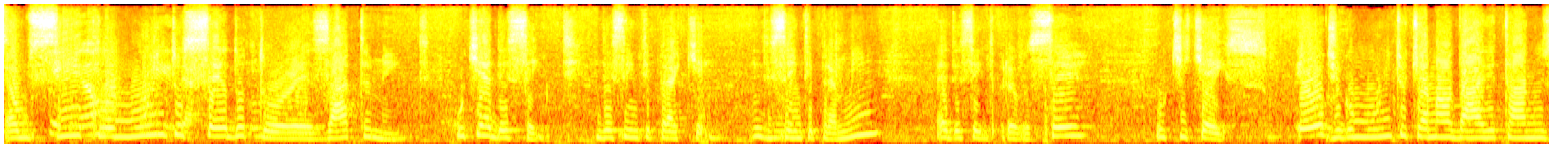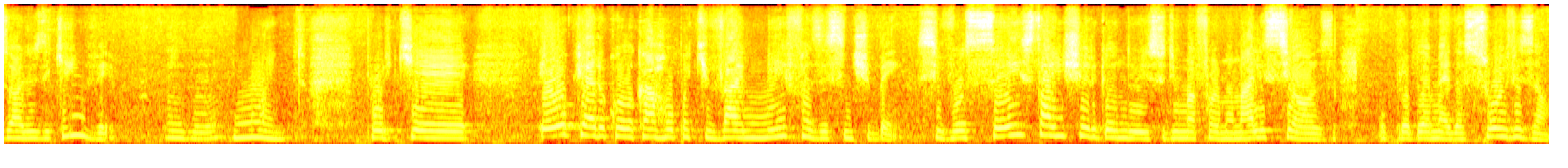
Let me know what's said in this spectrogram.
É um ciclo muito sedutor, uhum. exatamente. O que é decente? Decente para quem? Uhum. Decente para mim? É decente para você? O que, que é isso? Eu digo muito que a maldade está nos olhos de quem vê. Uhum. Muito. Porque eu quero colocar a roupa que vai me fazer sentir bem. Se você está enxergando isso de uma forma maliciosa, o problema é da sua visão.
